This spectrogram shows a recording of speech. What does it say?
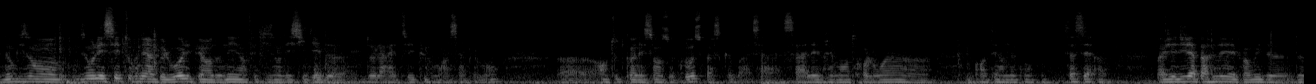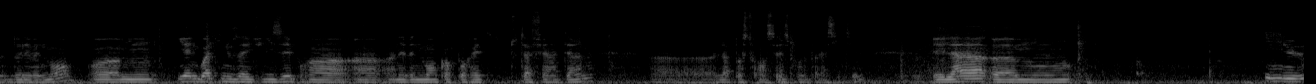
Et donc ils ont, ils ont laissé tourner un peu le wall et puis à un moment donné, en fait, ils ont décidé de, de l'arrêter ou moins simplement, en toute connaissance de cause parce que bah, ça, ça, allait vraiment trop loin en termes de contenu. Ça, c'est un. Bah, j'ai déjà parlé enfin, oui, de, de, l'événement. Euh, il y a une boîte qui nous a utilisé pour un, un, événement corporate tout à fait interne, euh, la Poste française pour ne pas la citer. Et là, euh, il,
